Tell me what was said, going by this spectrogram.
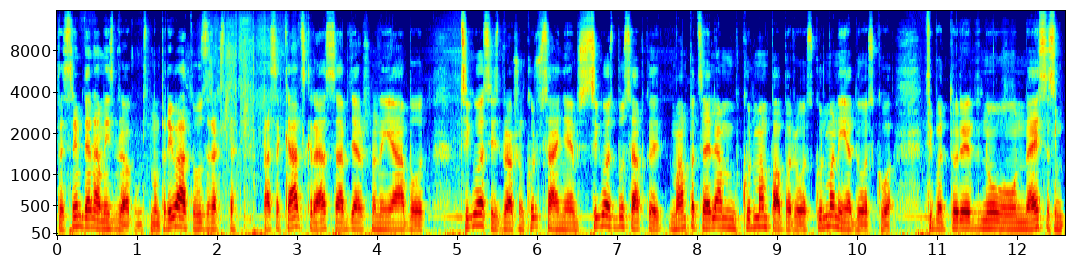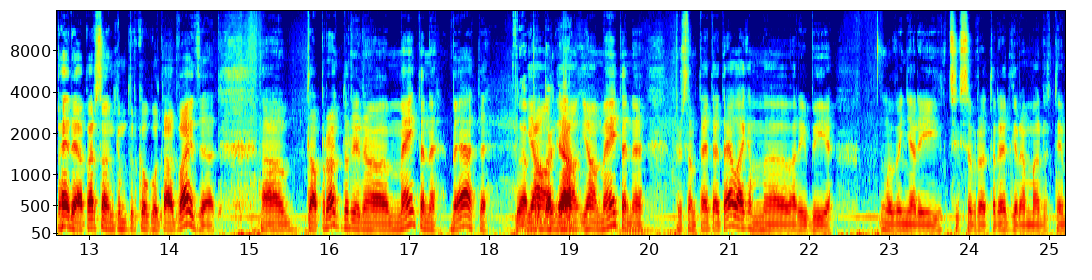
pēc trim dienām izbraukums. Man privāti uzraksta, pasaka, kāds krāsas apģērbs man jābūt, cikos izbraukšu, kurš saņems, cikos būs apkārt, man pa ceļam, kur man pabaros, kur man iedos ko. Tipa, tur ir, nu, un es esmu pēdējā persona, kam tur kaut ko tādu vajadzētu. Tā, protams, tur ir meitene, Beata. Jā, Jā, jā, jā. meitene, pirms tam TTT laikam uh, arī bija. Un Viņa arī, cik saprotu, ar Edgars, ar tiem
